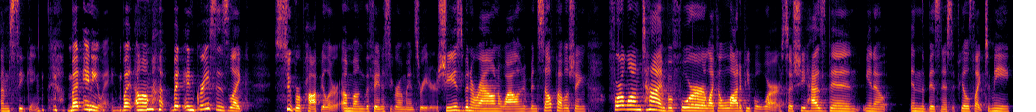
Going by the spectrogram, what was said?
I'm seeking, but anyway, but um, but and Grace is like super popular among the fantasy romance readers. She has been around a while and been self-publishing for a long time before like a lot of people were. So she has been, you know, in the business. It feels like to me,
